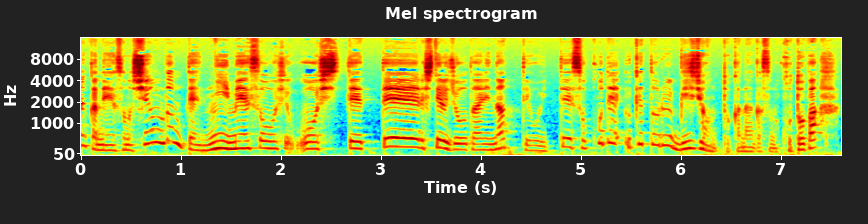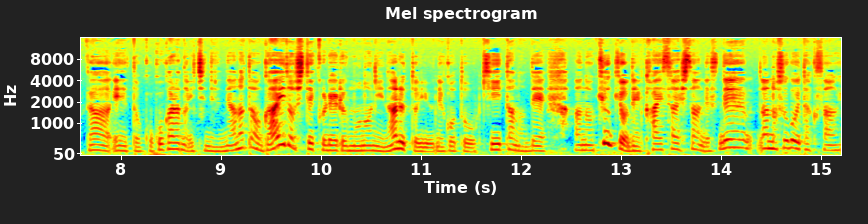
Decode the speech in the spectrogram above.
なんかねその春分点に瞑想をしててしてる状態になっておいてそこで受け取るビジョンとかなんかその言葉が、えーと、ここからの1年ねあなたをガイドしてくれるものになるという、ね、ことを聞いたのであの急遽ね開催したんです。であのすごいたくさん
